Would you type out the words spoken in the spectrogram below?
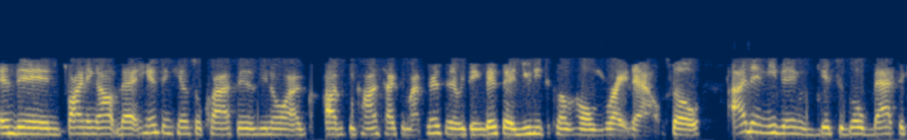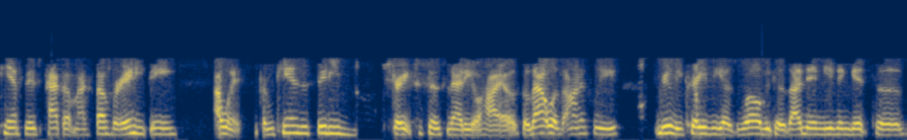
And then finding out that Hampton canceled classes, you know, I obviously contacted my parents and everything. They said, you need to come home right now. So I didn't even get to go back to campus, pack up my stuff or anything. I went from Kansas City straight to Cincinnati, Ohio. So that was honestly really crazy as well because I didn't even get to,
